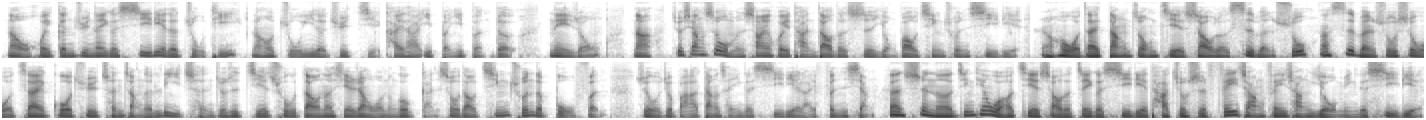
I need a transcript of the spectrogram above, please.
那我会根据那个系列的主题，然后逐一的去解开它一本一本的内容。那就像是我们上一回谈到的是拥抱青春系列，然后我在当中介绍了四本书。那四本书是我在过去成长的历程，就是接触到那些让我能够感受到青春的部分，所以我就把它当成一个系列来分享。但是呢，今天我要介绍的这个系列，它就是非常非常有名的系列。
